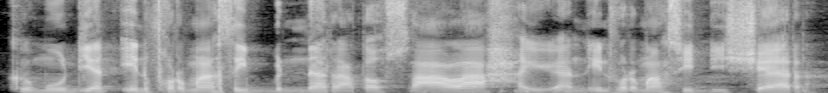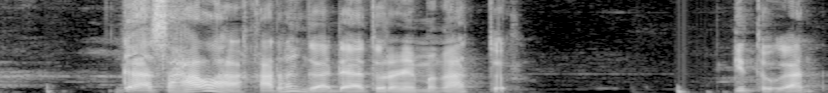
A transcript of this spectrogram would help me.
kemudian informasi benar atau salah ya kan? Informasi di share nggak salah karena nggak ada aturan yang mengatur. Gitu kan?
